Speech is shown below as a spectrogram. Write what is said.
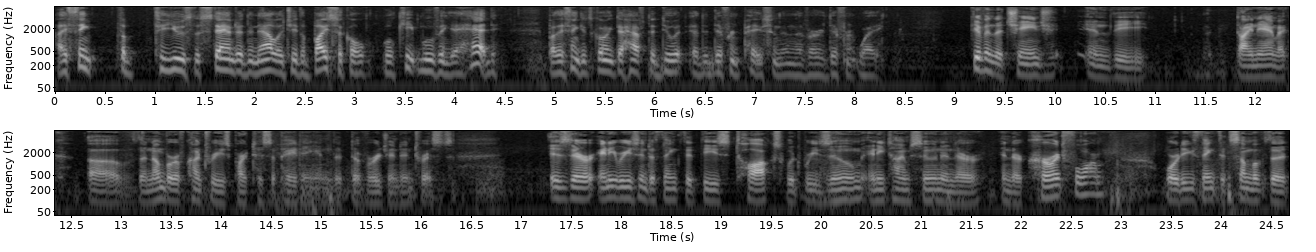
I think, the, to use the standard analogy, the bicycle will keep moving ahead but I think it's going to have to do it at a different pace and in a very different way. Given the change in the dynamic of the number of countries participating in the divergent interests, is there any reason to think that these talks would resume anytime soon in their in their current form, or do you think that some of the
